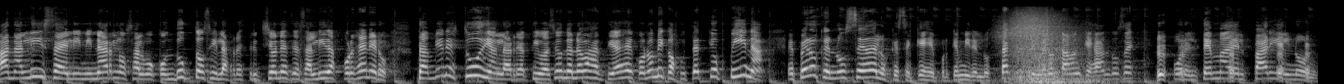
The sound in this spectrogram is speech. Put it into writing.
analiza eliminar los salvoconductos y las restricciones de salidas por género. También estudian la reactivación de nuevas actividades económicas. ¿Usted qué opina? Espero que no sea de los que se queje, porque miren, los taxis primero estaban quejándose por el tema del par y el non.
